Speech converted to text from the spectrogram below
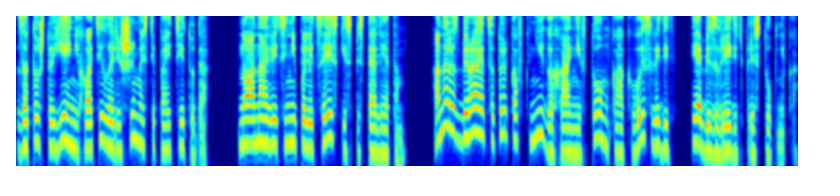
за то, что ей не хватило решимости пойти туда. Но она ведь не полицейский с пистолетом. Она разбирается только в книгах, а не в том, как выследить и обезвредить преступника.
